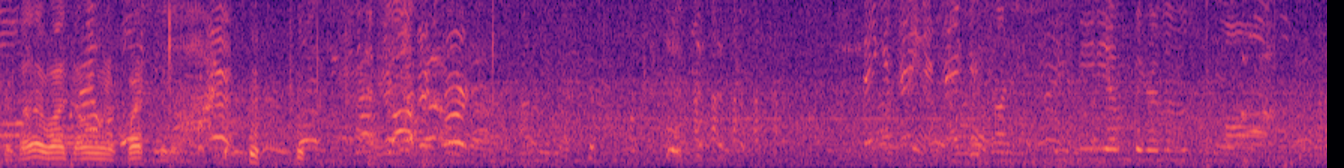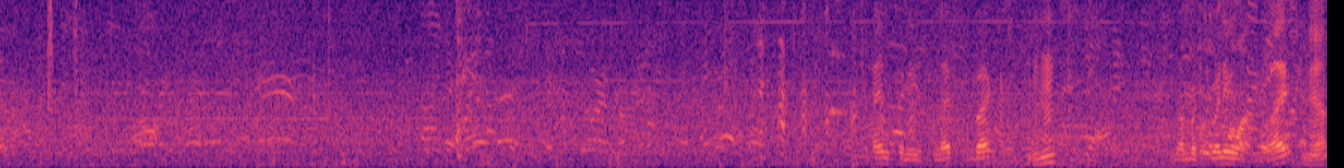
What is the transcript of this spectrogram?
Because otherwise, I want to question her. Anthony's left back. Mm-hmm. Number 21, right? Yeah.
